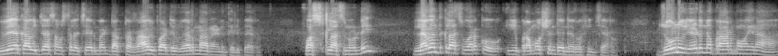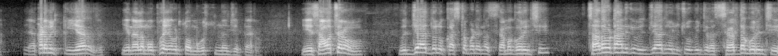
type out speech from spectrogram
వివేక విద్యా సంస్థల చైర్మన్ డాక్టర్ రావిపాటి వీరనారాయణ తెలిపారు. ఫస్ట్ క్లాస్ నుండి లెవెంత్ క్లాస్ వరకు ఈ ప్రమోషన్ డే నిర్వహించారు. జూను ఏడున ప్రారంభమైన అకాడమిక్ ఇయర్ ఈ నెల ముప్పై ఒకటితో ముగుస్తుందని చెప్పారు. ఈ సంవత్సరం విద్యార్థులు కష్టపడిన శ్రమ గురించి చదవడానికి విద్యార్థులు చూపించిన శ్రద్ధ గురించి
